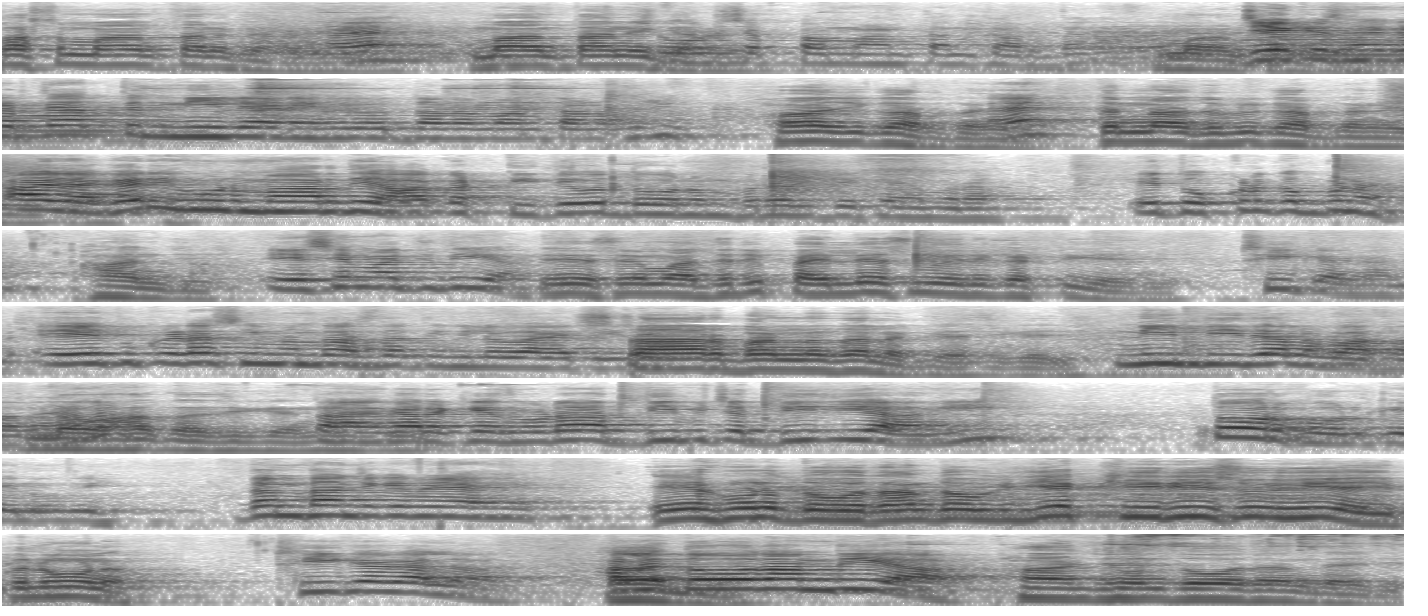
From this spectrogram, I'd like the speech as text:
ਬਸ ਮਾਨਤਾਨ ਕਰਾਂਗੇ। ਹੈ? ਮਾਨਤਾਨ ਨਹੀਂ ਚੋਰ ਕਰਾਂਗੇ। ਛੱਪਾ ਮਾਨਤਨ ਕਰਦਾ। ਜੇ ਕਿਸੇ ਨੇ ਕਰਤੇ ਤਿੰਨੀ ਲੈਣੇ ਹੋਏ ਉਦਾਂ ਦਾ ਮਾਨਤਨ ਹੋ ਜੂ? ਹਾਂ ਜੀ ਕਰ ਦਾਂਗੇ ਤਿੰਨਾਂ ਤੋਂ ਵੀ ਕਰ ਦਾਂਗੇ ਆ ਜਾ ਗਰੀ ਹੁਣ ਮਾਰ ਦੇ ਆ ਕੱਟੀ ਤੇ ਉਹ ਦੋ ਨੰਬਰ ਵਾਲੀ ਤੇ ਕੈਮਰਾ। ਇਹ ਤੋਕੜ ਕੱਢਣਾ ਹਾਂਜੀ ਇਸੇ ਮੱਝ ਦੀ ਆ? ਇਸੇ ਮਾਜਰੀ ਪਹਿਲੇ ਸੂਏ ਦੀ ਕੱਟੀ ਹੈ ਜੀ। ਠੀਕ ਹੈ ਗੱਲ। ਇਹ ਤੂੰ ਕਿਹੜਾ ਸੀਮਨ ਦੱਸਦਾ ਤੀ ਵੀ ਲਵਾਇਆ ਤੀ ਸਟਾਰ ਬਣਨ ਦਾ ਲੱਗਿਆ ਸੀਗਾ ਜੀ। ਨੀਲੀ ਦਾ ਲਵਾਤਾ ਤਾ, ਲਵਾਤਾ ਸੀ ਕਹਿੰਦੇ ਤਾਂ ਕਰਕੇ ਥੋੜਾ ਅੱਧੀ ਵਿੱਚ ਅੱਧੀ ਜੀ ਆ ਗਈ। ਧੋਰ ਖੋਲ ਕੇ ਇਹਨੂੰ ਵੀ। ਦੰਦਾਂ 'ਚ ਕਿਵੇਂ ਆ ਇਹ? ਇਹ ਹੁਣ ਦੋ ਦੰਦ ਹੋ ਗਈ ਜੀ ਇਹ ਖੀਰੀ ਸੂਈ ਹੋਈ ਹੈ ਜੀ ਭਲੂਣ। ਠੀਕ ਹੈ ਗੱਲ। ਹਲੇ ਦੋ ਦੰਦ ਹੀ ਆ? ਹਾਂਜੀ ਹੁਣ ਦੋ ਦੰਦ ਹੈ ਜੀ।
